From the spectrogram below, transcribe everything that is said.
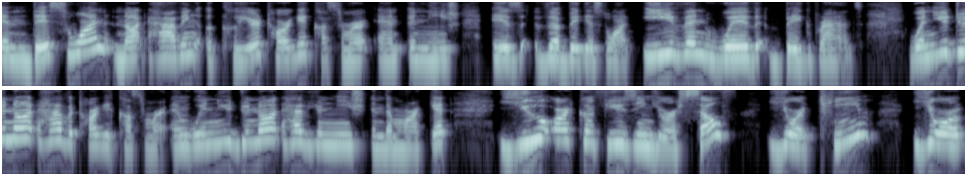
And this one, not having a clear target customer and a niche is the biggest one, even with big brands. When you do not have a target customer and when you do not have your niche in the market, you are confusing yourself, your team, your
